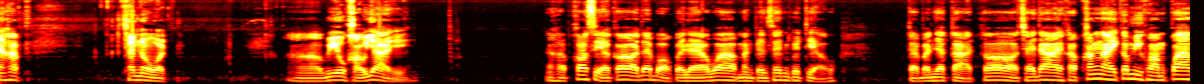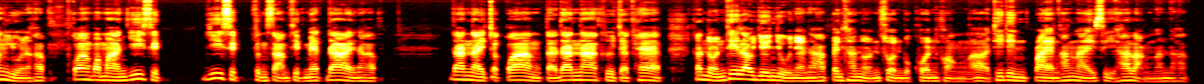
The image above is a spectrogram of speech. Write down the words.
นะครับโฉนด วิวเขาใหญ่นะครับ ข้อเสียก็ได้บอกไปแล้วว่ามันเป็นเส้นก๋วยเตี๋ยว แต่บรรยากาศก็ใช้ได้ครับ ข้างในก็มีความกว้างอยู่นะครับ กว้างประมาณ 20 20ถึง30 เมตรได้นะครับ ด้านในจะกว้าง แต่ด้านหน้าคือจะแคบ ถนนที่เรายืนอยู่เนี่ยนะครับ เป็นถนนส่วนบุคคลของอที่ดินแปลงข้างในสี่ห้าหลังนั้นนะครับ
